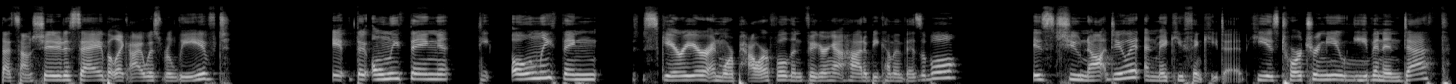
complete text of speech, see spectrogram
That sounds shitty to say, but like I was relieved. It the only thing the only thing scarier and more powerful than figuring out how to become invisible is to not do it and make you think he did. He is torturing you Mm. even in death.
